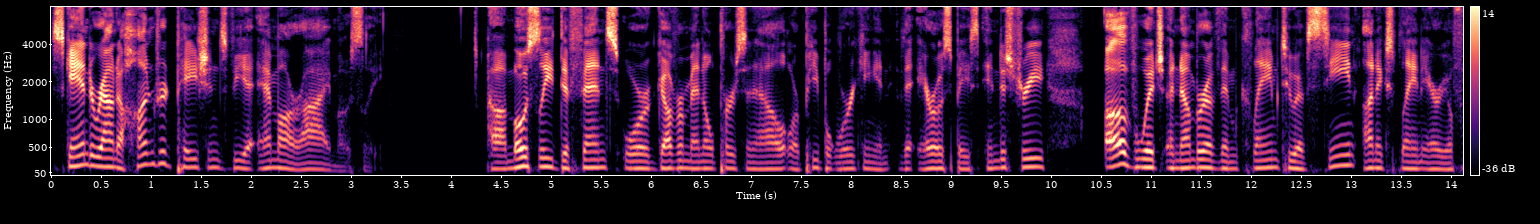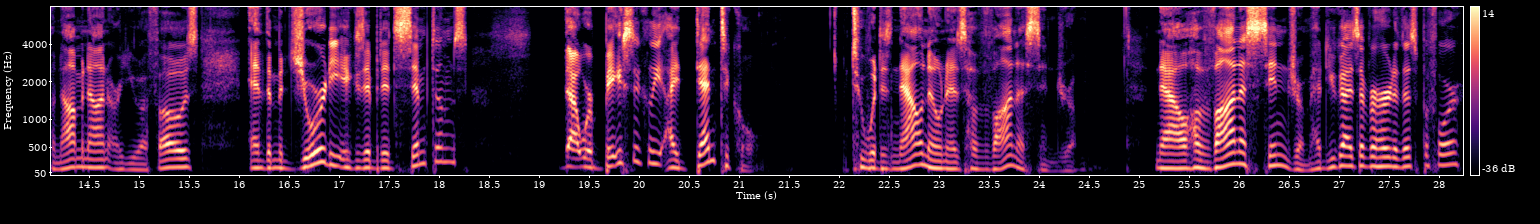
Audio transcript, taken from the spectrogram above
scanned around 100 patients via MRI mostly. Uh, mostly defense or governmental personnel or people working in the aerospace industry, of which a number of them claim to have seen unexplained aerial phenomenon or UFOs, and the majority exhibited symptoms that were basically identical to what is now known as Havana syndrome. Now, Havana syndrome, had you guys ever heard of this before?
